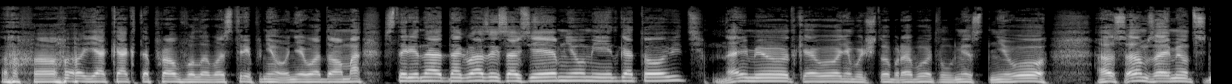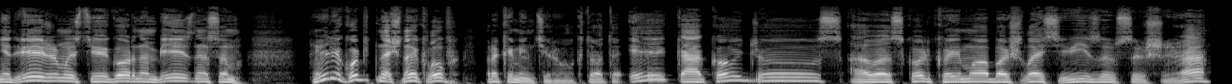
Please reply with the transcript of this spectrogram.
Охо, я как-то пробовал его стряпню у него дома. Старина одноглазый совсем не умеет готовить. Наймет кого-нибудь, чтобы работал вместо него, а сам займется недвижимостью и горным бизнесом. «Или купит ночной клуб», — прокомментировал кто-то. «И какой Джос! А во сколько ему обошлась виза в США?»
